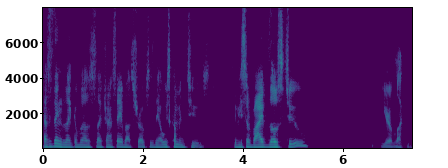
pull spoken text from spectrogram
that's the thing. Like I was like trying to say about strokes is they always come in twos. If you survive those two, you're lucky.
